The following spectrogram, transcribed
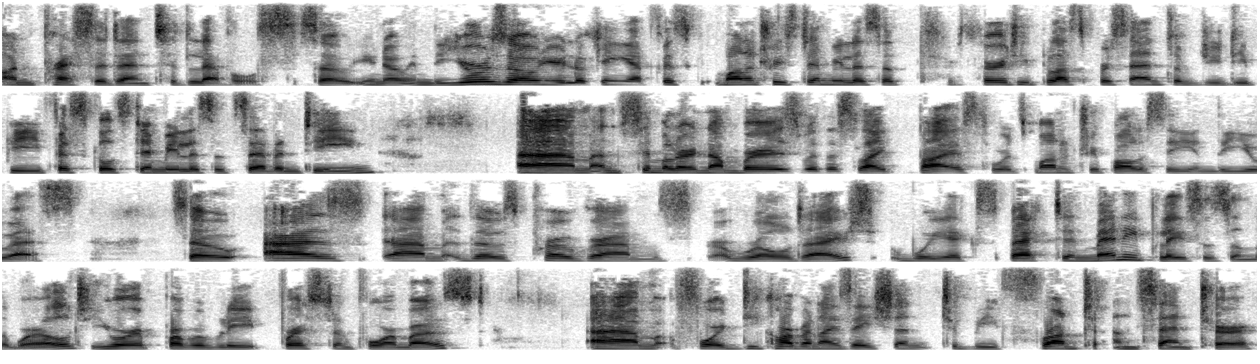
unprecedented levels. So, you know, in the Eurozone, you're looking at fiscal, monetary stimulus at 30 plus percent of GDP, fiscal stimulus at 17, um, and similar numbers with a slight bias towards monetary policy in the US. So, as um, those programs are rolled out, we expect in many places in the world, Europe probably first and foremost, um, for decarbonisation to be front and centre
